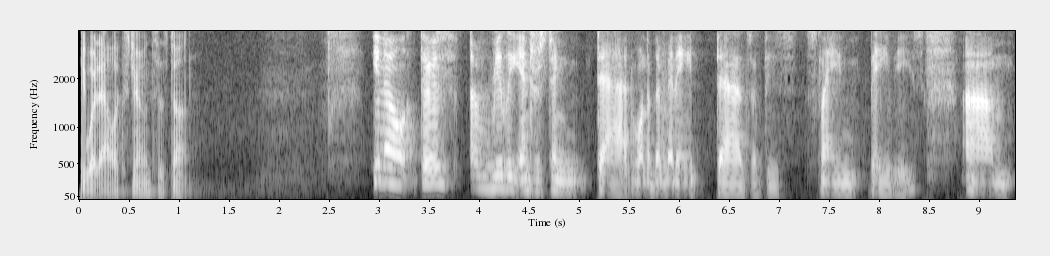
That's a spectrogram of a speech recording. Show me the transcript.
do what Alex Jones has done. You know, there's a really interesting dad, one of the many dads of these slain babies, um,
